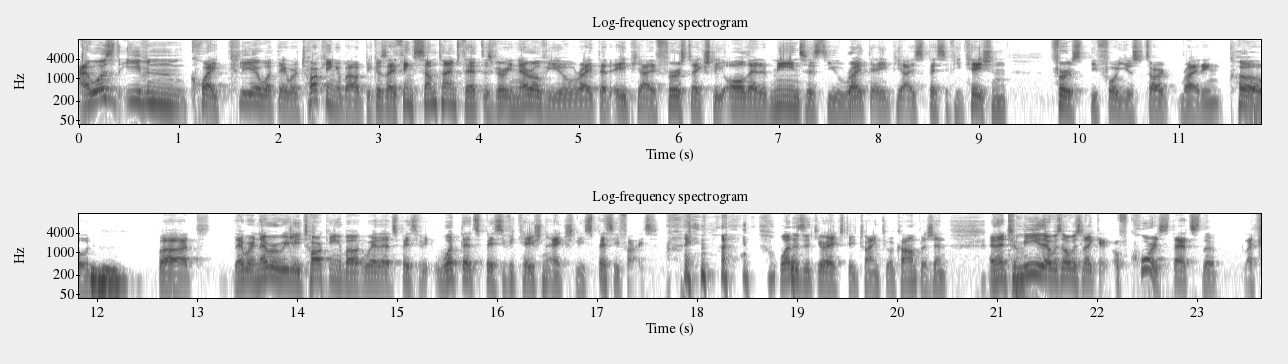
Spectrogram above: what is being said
I wasn't even quite clear what they were talking about because I think sometimes they had this very narrow view, right? That API first, actually, all that it means is you write the API specification first before you start writing code. Mm-hmm. But they were never really talking about where that specific what that specification actually specifies right? what is it you're actually trying to accomplish and and then to me that was always like of course that's the like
